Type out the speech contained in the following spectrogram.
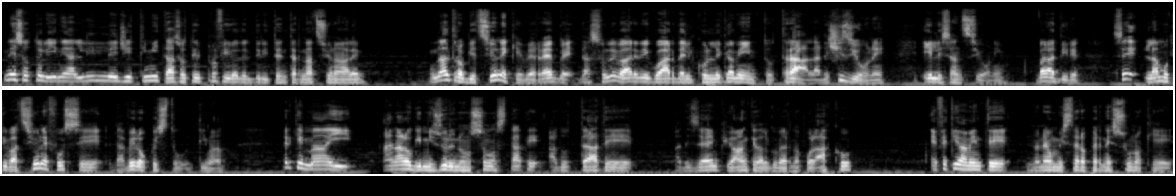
ne sottolinea l'illegittimità sotto il profilo del diritto internazionale. Un'altra obiezione che verrebbe da sollevare riguarda il collegamento tra la decisione e le sanzioni. Vale a dire, se la motivazione fosse davvero quest'ultima, perché mai analoghe misure non sono state adottate ad esempio anche dal governo polacco. Effettivamente non è un mistero per nessuno che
